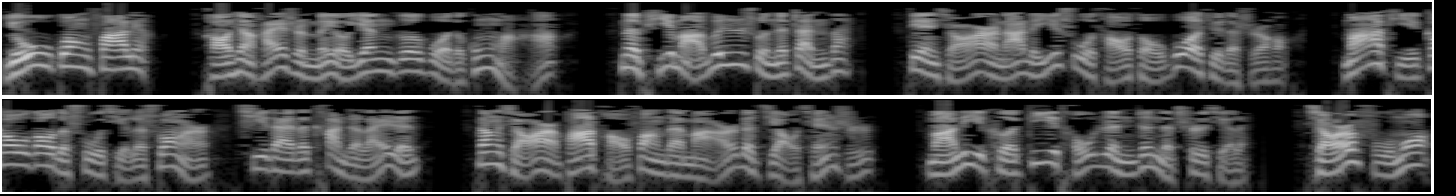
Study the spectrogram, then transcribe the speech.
油光发亮。好像还是没有阉割过的公马，那匹马温顺的站在店小二拿着一束草走过去的时候，马匹高高的竖起了双耳，期待的看着来人。当小二把草放在马儿的脚前时，马立刻低头认真的吃起来。小儿抚摸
